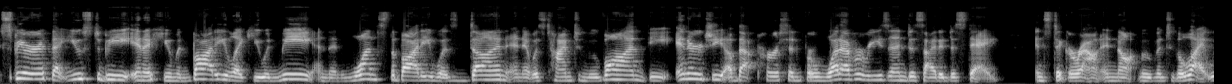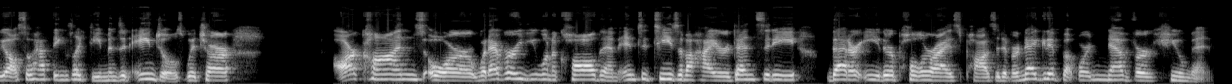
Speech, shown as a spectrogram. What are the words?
spirit that used to be in a human body like you and me and then once the body was done and it was time to move on the energy of that person for whatever reason decided to stay and stick around and not move into the light. We also have things like demons and angels, which are archons or whatever you want to call them, entities of a higher density that are either polarized positive or negative, but were never human.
